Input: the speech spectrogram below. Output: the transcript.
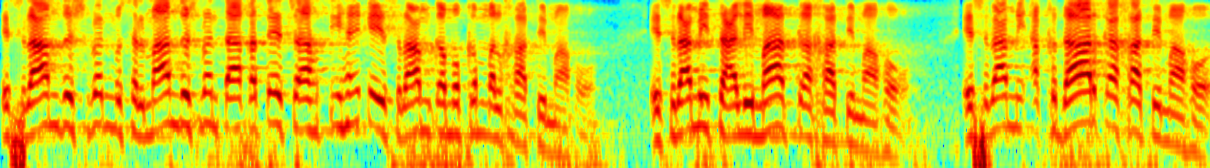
اسلام دشمن، مسلمان دشمن طاقتیں چاہتی ہیں کہ اسلام کا مکمل خاتمہ ہو، اسلامی تعلیمات کا خاتمہ ہو، اسلامی اقدار کا خاتمہ ہو،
